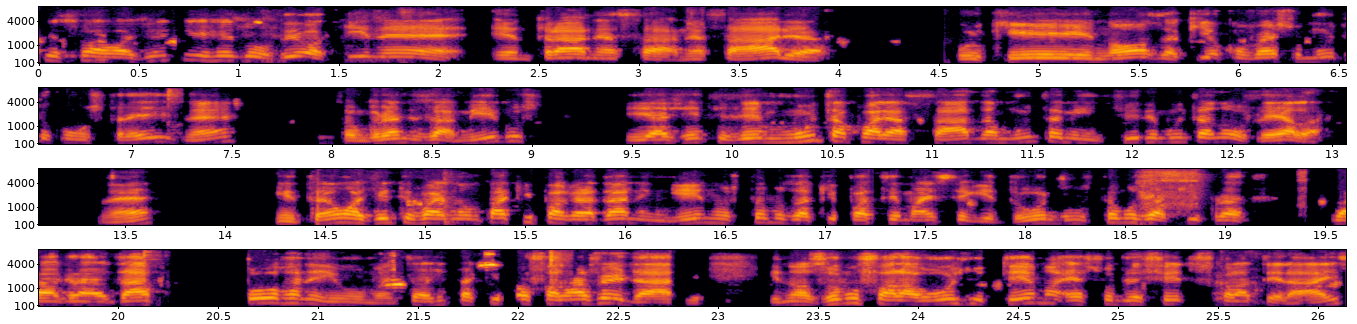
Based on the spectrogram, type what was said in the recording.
pessoal. A gente resolveu aqui, né, entrar nessa, nessa área, porque nós aqui, eu converso muito com os três, né? São grandes amigos, e a gente vê muita palhaçada, muita mentira e muita novela, né? Então a gente vai não está aqui para agradar ninguém, não estamos aqui para ter mais seguidores, não estamos aqui para agradar porra nenhuma. Então a gente está aqui para falar a verdade. E nós vamos falar hoje, o tema é sobre efeitos colaterais,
